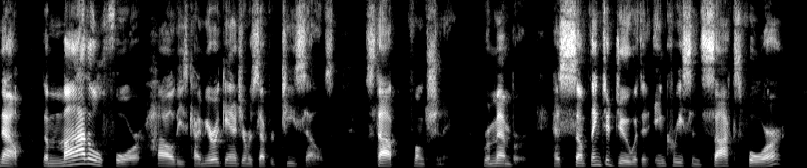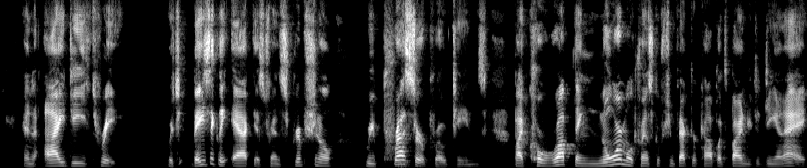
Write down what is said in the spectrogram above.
now, the model for how these chimeric antigen receptor T cells stop functioning, remember, has something to do with an increase in SOX4 and ID3, which basically act as transcriptional repressor proteins by corrupting normal transcription factor complex binding to DNA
